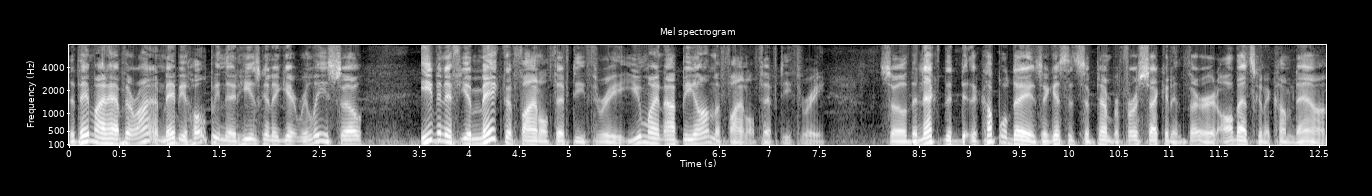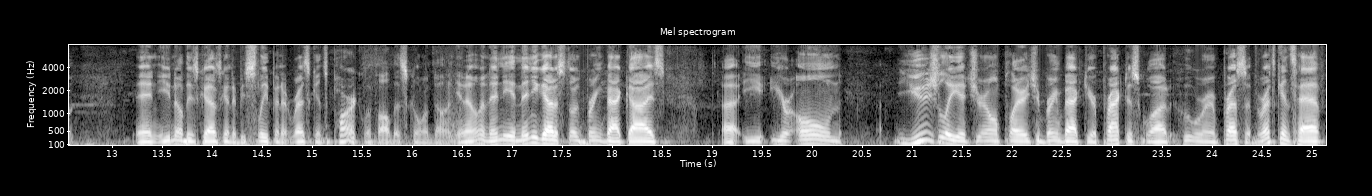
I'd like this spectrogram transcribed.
that they might have their eye on, maybe hoping that he's going to get released. So even if you make the final 53, you might not be on the final 53. So the next the, the couple days, I guess it's September 1st, 2nd, and 3rd, all that's going to come down. And you know these guys are going to be sleeping at Redskins Park with all this going on, you know. And then you, and then you got to still bring back guys uh, y- your own. Usually, it's your own players you bring back to your practice squad who were impressive. The Redskins have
